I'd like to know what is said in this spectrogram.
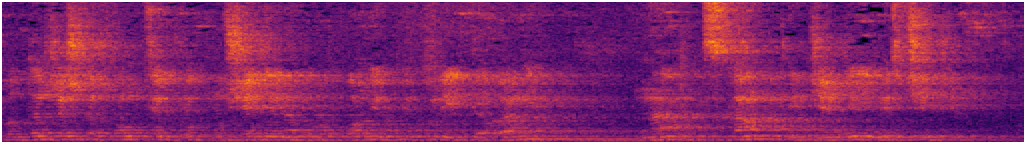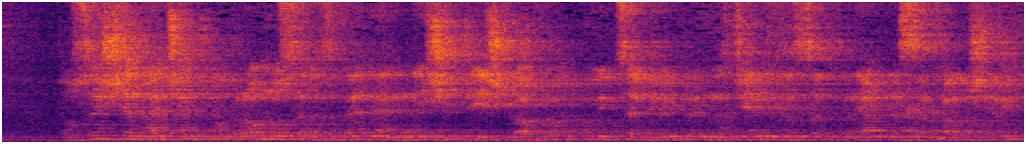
поддържаща функция по отношение на балкони, куполи и тавани на скантите, джеми и месчити. По същия начин подробно са разгледани нишите и шкафове, които са били предназначени за съхраняване на шериф,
